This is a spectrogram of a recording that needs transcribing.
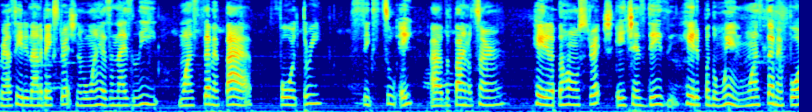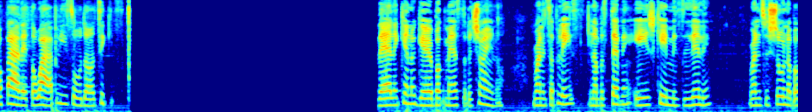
Ground's headed down the back stretch. Number one has a nice lead, one seven five four three six two eight out of the final turn. Headed up the home stretch, HS Daisy headed for the win, one seven four five at the wide. Please hold all tickets. Val and Kendall, Gary Buckmaster, the trainer. Running to place, number seven, AHK Miss Lily. Running to show, number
